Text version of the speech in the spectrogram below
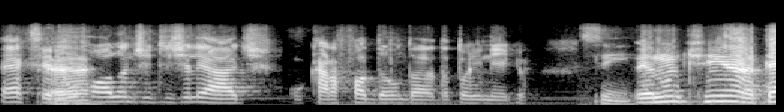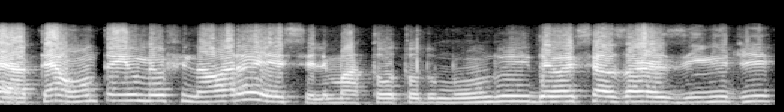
É, que seria é. o Holland de Gilead, o cara fodão da, da Torre Negra. Sim. Eu não tinha. Até, é. até ontem o meu final era esse. Ele matou todo mundo e deu esse azarzinho de.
